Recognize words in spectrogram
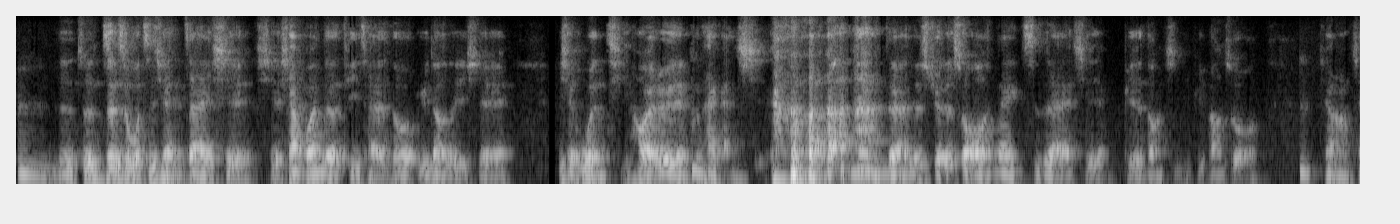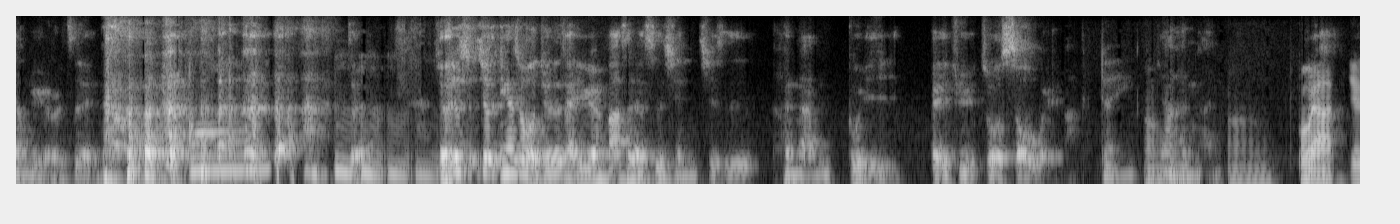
嗯，呃，这这是我之前在写写相关的题材都遇到的一些一些问题，后来就有点不太敢写，对啊，就是觉得说哦，那是不是来写点别的东西，比方说，像像女儿之类的，哦，对，嗯嗯嗯，就是就应该说，我觉得在医院发生的事情其实很难不以悲剧做收尾。对，这样很难。嗯，不会啊，也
